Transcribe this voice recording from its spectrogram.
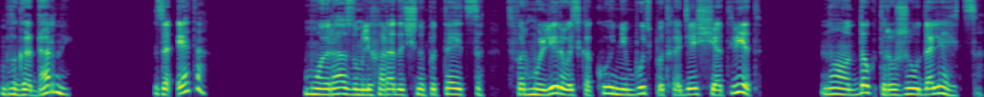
Благодарный? За это? Мой разум лихорадочно пытается сформулировать какой-нибудь подходящий ответ, но доктор уже удаляется.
